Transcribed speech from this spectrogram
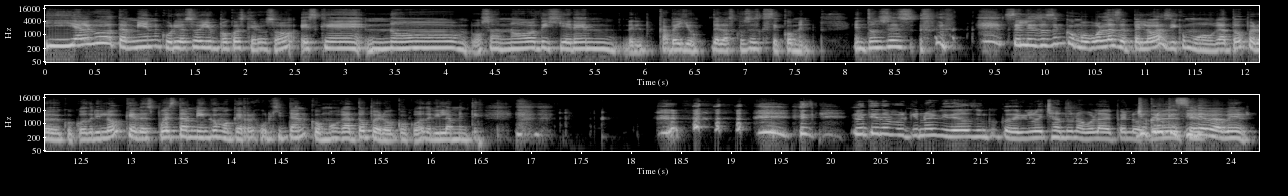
Y algo también curioso y un poco asqueroso es que no, o sea, no digieren el cabello de las cosas que se comen. Entonces, se les hacen como bolas de pelo, así como gato, pero de cocodrilo, que después también como que regurgitan como gato, pero cocodrilamente. No entiendo por qué no hay videos de un cocodrilo echando una bola de pelo. Yo creo Debe que sí ser- debe haber.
